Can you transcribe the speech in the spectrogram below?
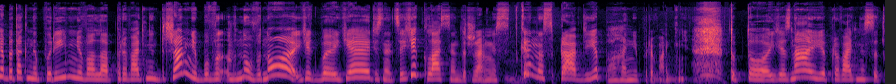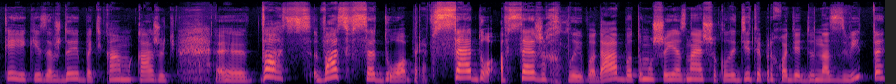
Я би так не порівнювала приватні державні, бо ну, воно якби є різниця. Є класні державні садки, насправді є погані приватні. Тобто я знаю, є приватні садки, які завжди батькам кажуть: е, вас, вас все добре, все до, а все жахливо. Да? Бо тому що я знаю, що коли діти приходять до нас звідти,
